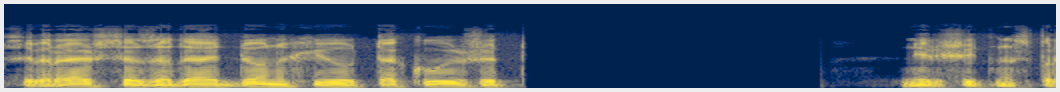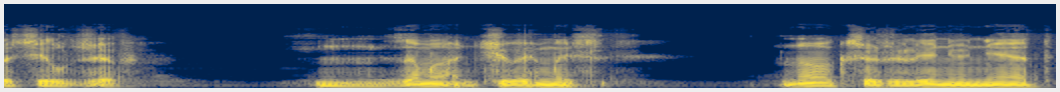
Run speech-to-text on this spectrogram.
Собираешься задать Донахью такую же... Нерешительно спросил Джефф. Хм, заманчивая мысль. Но, к сожалению, нет...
